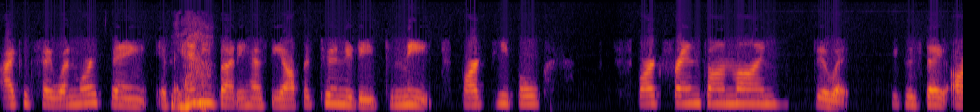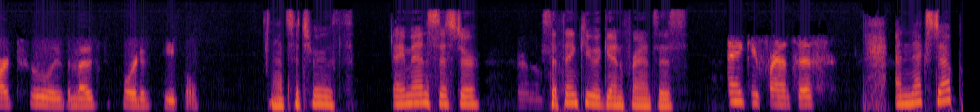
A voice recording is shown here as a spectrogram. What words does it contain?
I could say one more thing, if Yeah. anybody has the opportunity to meet Spark people, Spark friends online, do it because they are truly the most supportive people. That's the truth. Amen, sister. So thank you again, Frances. Thank you, Frances. And next up,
